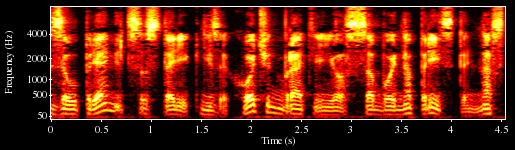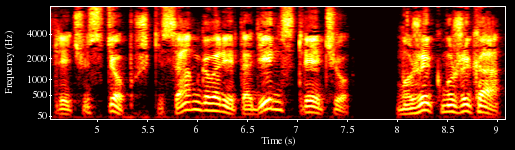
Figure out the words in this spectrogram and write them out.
Заупрямится старик, не захочет брать ее с собой на пристань, на встречу Степушки. Сам говорит, один встречу, мужик мужика.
